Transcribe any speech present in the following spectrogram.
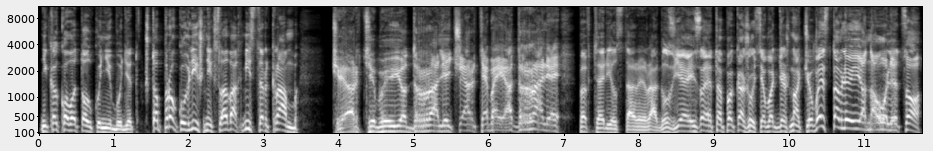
Никакого толку не будет! Что проку в лишних словах, мистер Крамб? «Черти бы ее драли, черти бы ее драли!» — повторил старый Рагглз. «Я и за это покажу сегодня ж ночью. Выставлю ее на улицу!»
